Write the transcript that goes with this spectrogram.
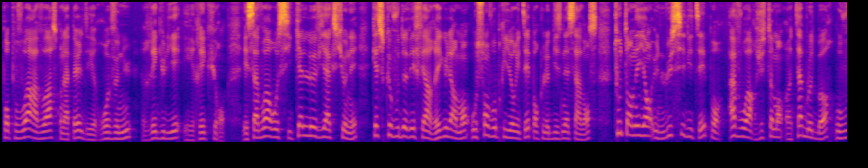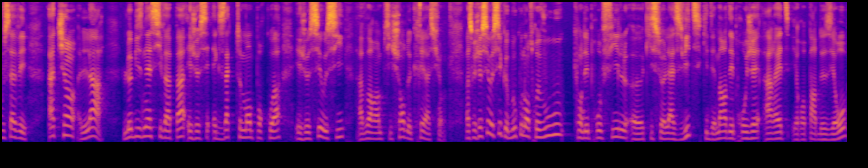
pour pouvoir avoir ce qu'on appelle des revenus réguliers et récurrents. Et savoir aussi quel levier actionner, qu'est-ce que vous devez faire régulièrement, où sont vos priorités pour que le business avance, tout en ayant une lucidité pour avoir justement un tableau de bord où vous savez, ah tiens, là, le business y va pas et je sais exactement pourquoi et je sais aussi avoir un petit champ de création. Parce que je sais aussi que beaucoup d'entre vous qui ont des profils euh, qui se lassent vite, qui démarrent des projets, arrêtent et repartent de zéro,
